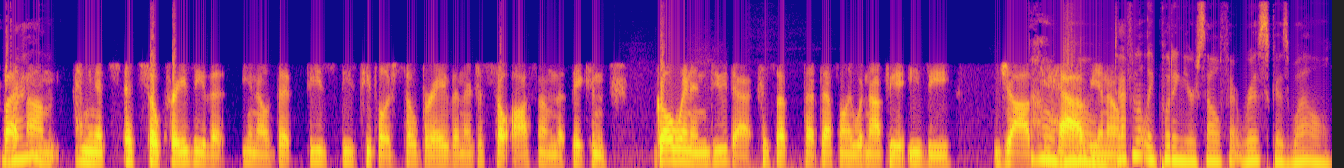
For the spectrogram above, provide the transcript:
But Right. um, I mean, it's it's so crazy that you know that these these people are so brave and they're just so awesome that they can go in and do that because that that definitely would not be an easy job to Oh, have. no, You know. Definitely putting yourself at risk as well.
